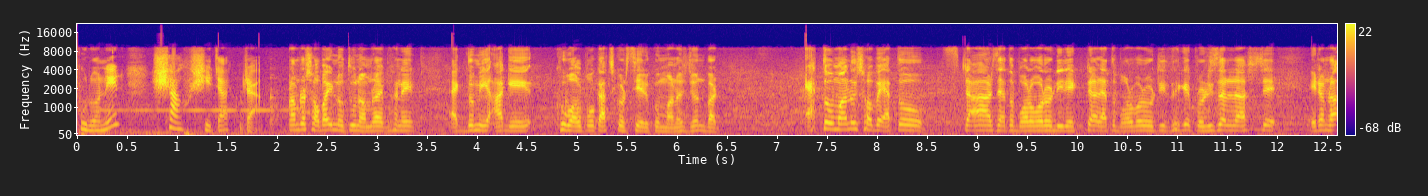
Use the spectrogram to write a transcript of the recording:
পূরণের সাহসী যাত্রা। আমরা সবাই নতুন, আমরা এখানে একদমই আগে খুব অল্প কাজ করছি এরকম মানুষজন বাট এত মানুষ হবে, এত স্টার্স, এত বড় বড় ডিরেক্টর, এত বড় বড় ওটি থেকে প্রডিউসাররা আসছে, এটা আমরা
